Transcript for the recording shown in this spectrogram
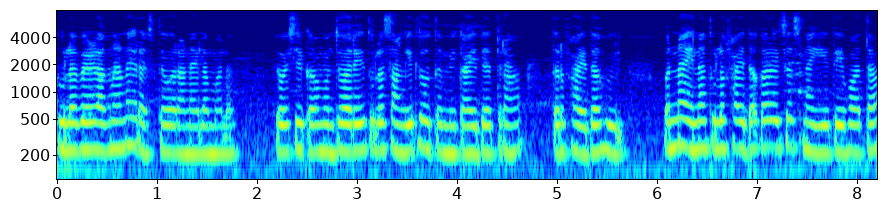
तुला वेळ लागणार नाही रस्त्यावर आणायला मला. तेव्हा श्रीकांत म्हणतो अरे तुला सांगितलं होतं मी कायद्यात राहा तर फायदा होईल. पण नाही ना तुला फायदा करायचाच नाही आहे तेव्हा आता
